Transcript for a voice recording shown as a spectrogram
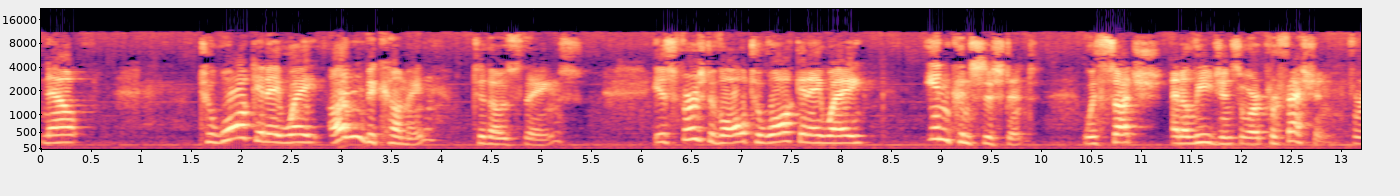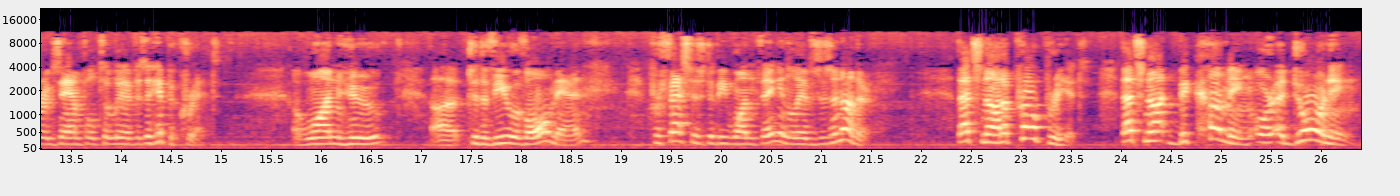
Now, to walk in a way unbecoming to those things is first of all to walk in a way inconsistent with such an allegiance or a profession. For example, to live as a hypocrite, one who, uh, to the view of all men, professes to be one thing and lives as another. That's not appropriate. That's not becoming or adorning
